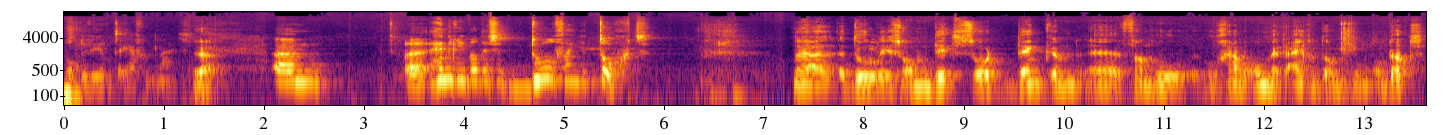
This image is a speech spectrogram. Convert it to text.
op de werelderfgoedlijst. Ja. Eh, Henry, wat is het doel van je tocht? Nou ja, het doel is om dit soort denken eh, van hoe, hoe gaan we om met eigendom, om, om dat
